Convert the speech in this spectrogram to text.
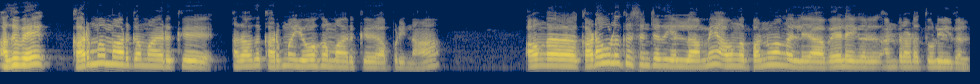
அதுவே கர்ம மார்க்கமாக இருக்குது அதாவது கர்ம யோகமாக இருக்குது அப்படின்னா அவங்க கடவுளுக்கு செஞ்சது எல்லாமே அவங்க பண்ணுவாங்க இல்லையா? வேலைகள் அன்றாட தொழில்கள்.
